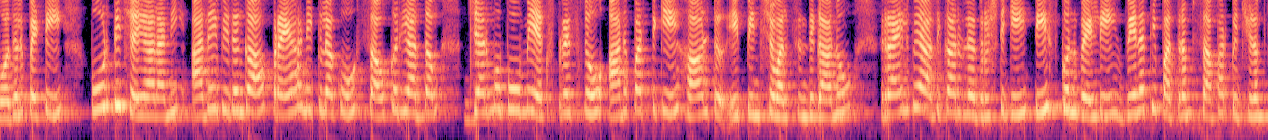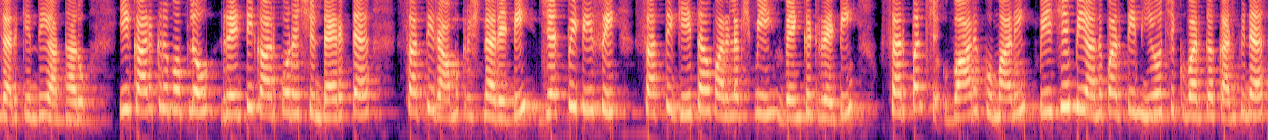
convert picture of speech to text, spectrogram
మొదలుపెట్టి పూర్తి చేయాలని అదేవిధంగా ప్రయాణికులకు సౌకర్యార్థం జన్మభూమి ఎక్స్ప్రెస్ను అనపర్తికి హాల్ట్ ఇప్పించవలసిందిగాను రైల్వే అధికారుల దృష్టికి తీసుకుని వెళ్ళి వినతి పత్రం సమర్పించడం జరిగింది అన్నారు. ఈ కార్యక్రమంలో Reddy corporation director Satti Ramakrishna Reddy ZPTC Satti Geetha Varalakshmi Venkata Reddy sarpanch Varakumari BJP Anaparthi నియోజకవర్గ కన్వీనర్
